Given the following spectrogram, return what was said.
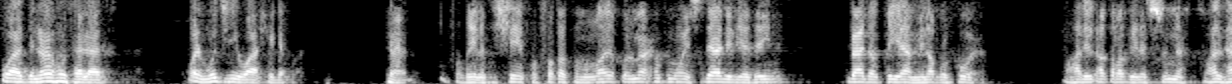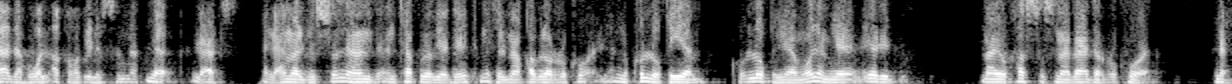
وأدناه ثلاث. والمجزي واحدة. نعم. فضيلة الشيخ وفقكم الله يقول ما حكم إسدال اليدين بعد القيام من الركوع؟ وهل الأقرب إلى السنة؟ وهل هذا هو الأقرب إلى السنة؟ لا بالعكس. العمل بالسنة أن تقبض يديك مثل ما قبل الركوع لأنه كله قيام كله قيام ولم يرد ما يخصص ما بعد الركوع. نعم.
